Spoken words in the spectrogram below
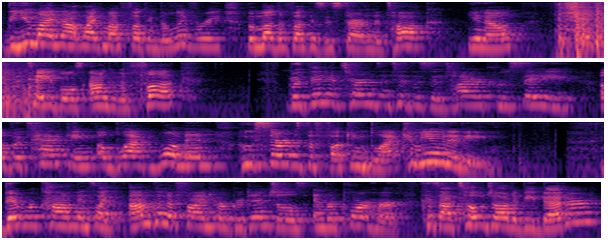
You might not like my fucking delivery, but motherfuckers is starting to talk. You know, shaking the tables. I don't give a fuck. But then it turns into this entire crusade of attacking a black woman who serves the fucking black community. There were comments like, I'm gonna find her credentials and report her, cause I told y'all to be better.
